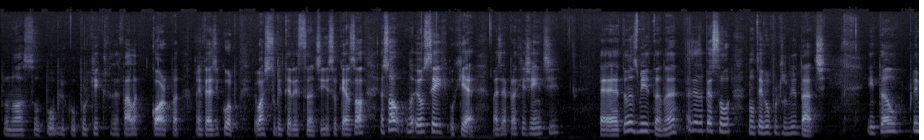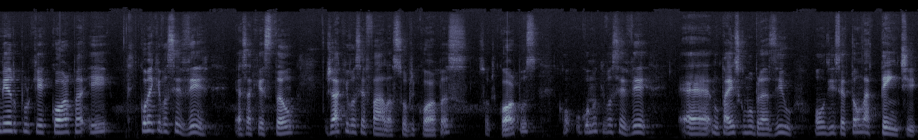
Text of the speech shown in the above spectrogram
para o nosso público, por que você fala corpa ao invés de corpo. Eu acho super interessante isso. Eu quero só, é só, eu sei o que é, mas é para que a gente é, transmita, né? Às vezes a pessoa não teve oportunidade. Então, primeiro, porque corpa e como é que você vê essa questão, já que você fala sobre corpas, sobre corpos, como que você vê é, num país como o Brasil, onde isso é tão latente,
